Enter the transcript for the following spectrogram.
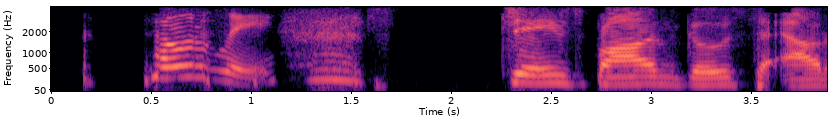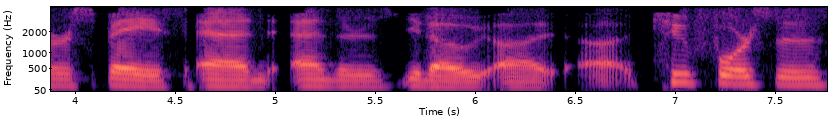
totally. James Bond goes to outer space, and and there's you know uh, uh, two forces.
